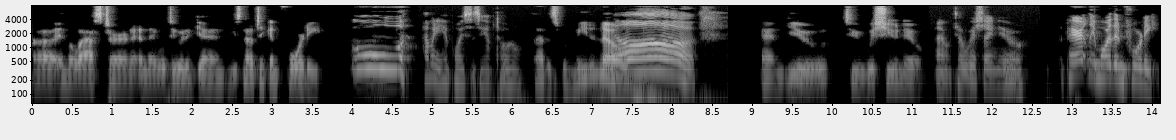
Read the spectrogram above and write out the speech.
uh, in the last turn, and they will do it again. He's now taken 40. Ooh! How many hit points does he have total? That is for me to know, Oh, and you to wish you knew. I to wish I knew. Apparently more than 40.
